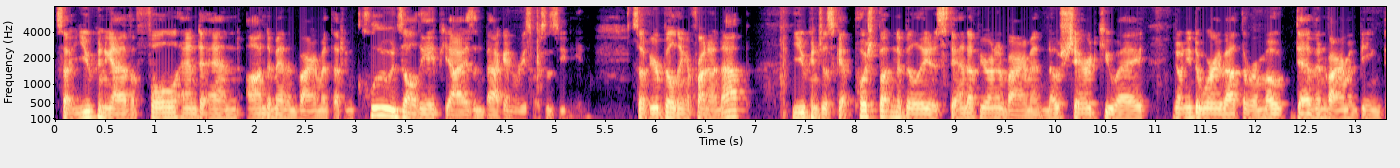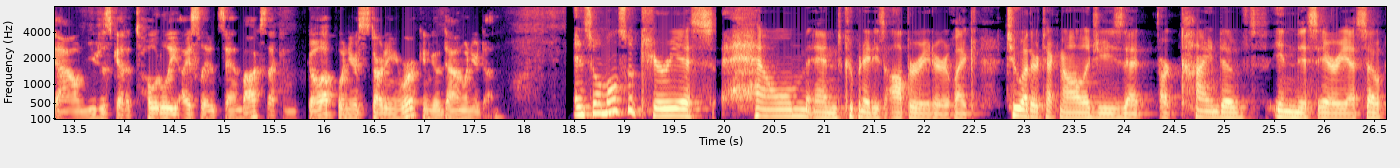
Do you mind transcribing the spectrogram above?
so you can have a full end to end on demand environment that includes all the APIs and backend resources you need. So if you're building a front end app, you can just get push button ability to stand up your own environment, no shared QA. You don't need to worry about the remote dev environment being down. You just get a totally isolated sandbox that can go up when you're starting your work and go down when you're done. And so I'm also curious Helm and Kubernetes Operator, like two other technologies that are kind of in this area. So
